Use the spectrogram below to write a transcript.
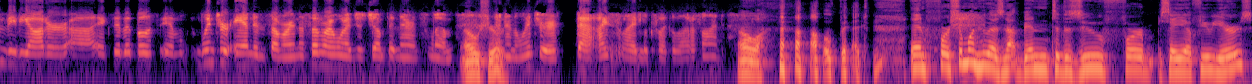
envy the otter uh, exhibit both in winter and in summer. In the summer, I want to just jump in there and swim. oh, sure. And in the winter, that ice slide looks like a lot of fun. Oh, I'll bet. And for someone who has not been to the zoo for, say, a few years,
